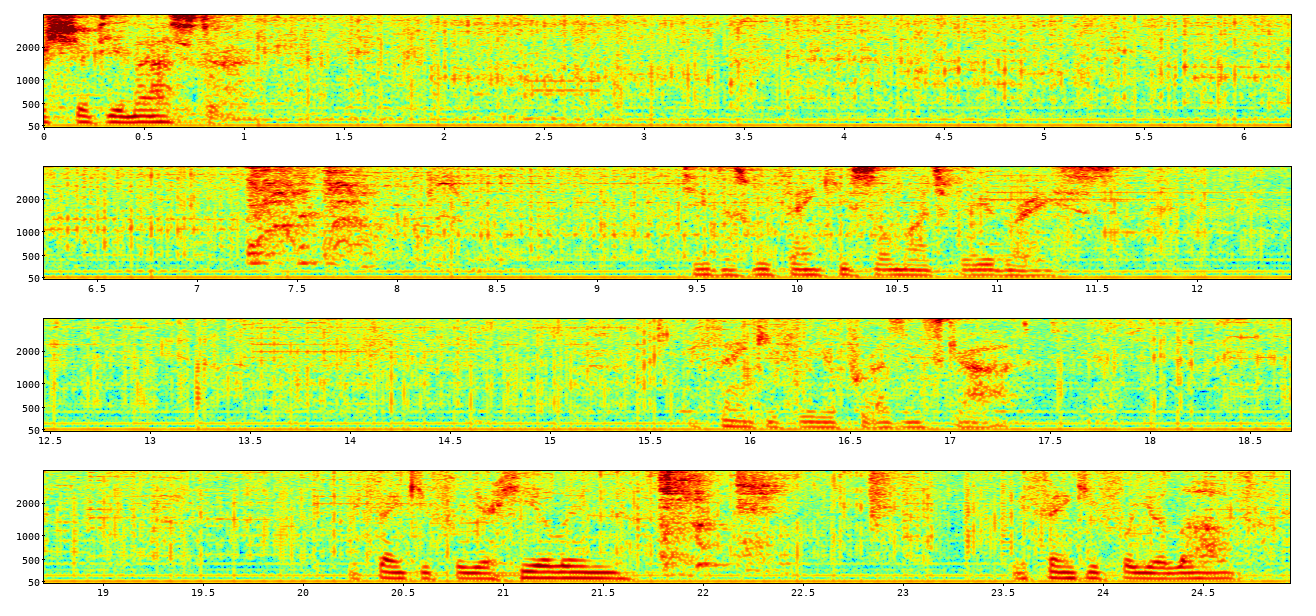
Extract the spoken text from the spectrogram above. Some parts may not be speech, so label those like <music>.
worship you, Master. Jesus, we thank you so much for your grace. We thank you for your presence, God. We thank you for your healing. We thank you for your love.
